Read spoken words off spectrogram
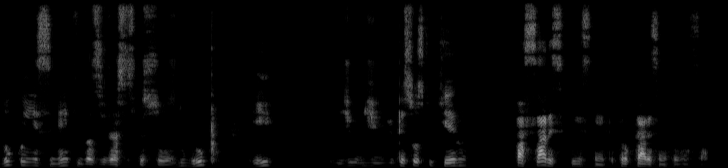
do conhecimento das diversas pessoas do grupo e de, de, de pessoas que queiram passar esse conhecimento, trocar essa informação.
